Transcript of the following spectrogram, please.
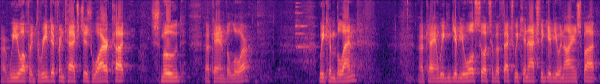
Uh, we offer three different textures, wire cut, smooth, okay, and velour. We can blend, okay, and we can give you all sorts of effects. We can actually give you an iron spot.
